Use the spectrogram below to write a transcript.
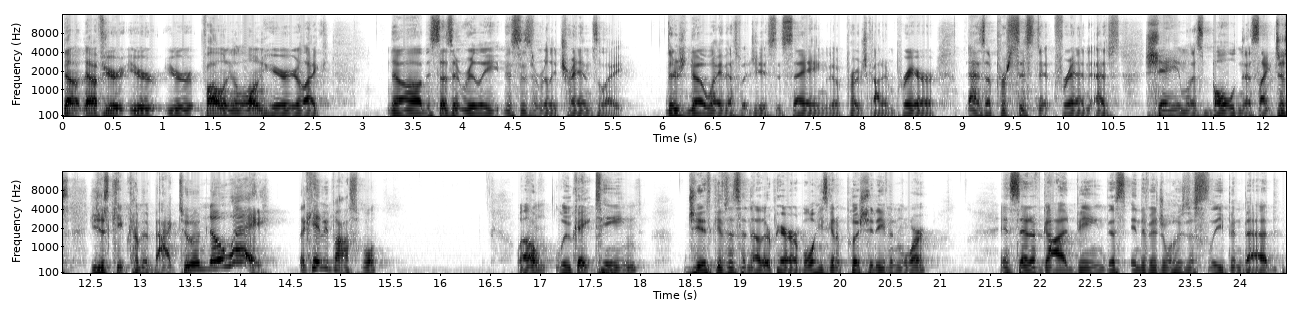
Now, now if you're you're you're following along here, you're like, no, this doesn't really this doesn't really translate. There's no way that's what Jesus is saying to approach God in prayer as a persistent friend, as shameless boldness. Like just you just keep coming back to him. No way. That can't be possible. Well, Luke 18, Jesus gives us another parable. He's going to push it even more. Instead of God being this individual who's asleep in bed,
